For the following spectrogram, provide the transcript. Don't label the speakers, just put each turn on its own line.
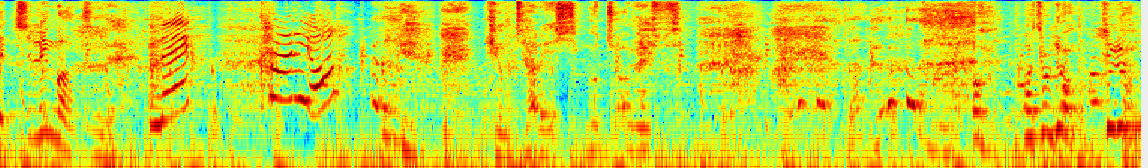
칼에 찔린 것 같은데.
네? 칼이요?
경찰에 신고 좀 해주세요.
아 저기요 저기요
